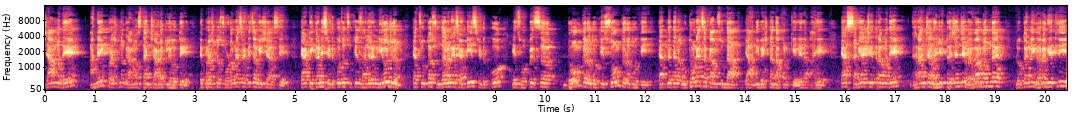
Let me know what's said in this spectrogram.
ज्यामध्ये अनेक प्रश्न ग्रामस्थांचे अडकले होते. ते प्रश्न सोडवण्यासाठीचा विषय असेल. त्या ठिकाणी सिडकोचं चुकीचं झालेलं नियोजन त्या चुका सुधारण्यासाठी सिडको हे झोपेच ढोंग करत होती सोंग करत होती. त्यातनं त्यांना उठवण्याचं काम सुद्धा या अधिवेशनात आपण केलेलं आहे. त्या सगळ्या क्षेत्रामध्ये घरांच्या रजिस्ट्रेशनचे व्यवहार बंद आहेत. लोकांनी घरं घेतली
